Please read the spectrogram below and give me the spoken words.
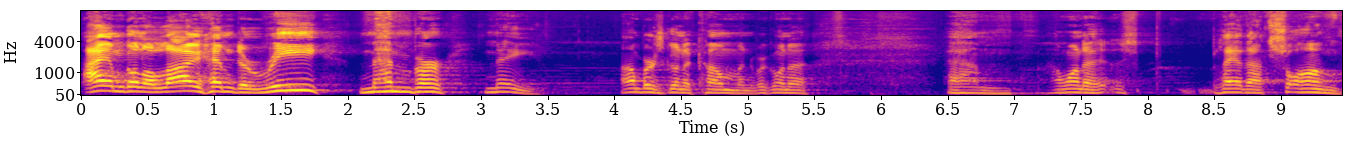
I am going to allow him to remember me. Amber's going to come and we're going to, um, I want to play that song,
